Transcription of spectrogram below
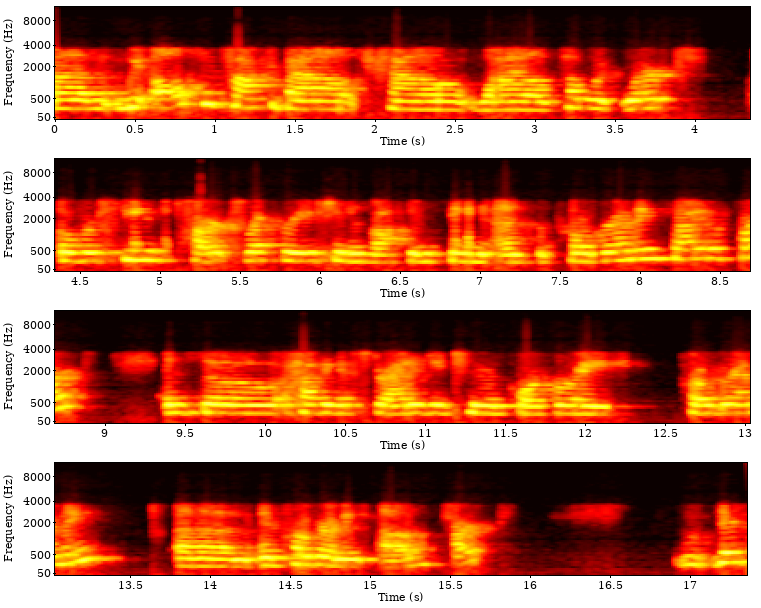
Um, we also talked about how while Public Works oversees parks, recreation is often seen as the programming side of parks. And so having a strategy to incorporate programming um, and programming of parks. There's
